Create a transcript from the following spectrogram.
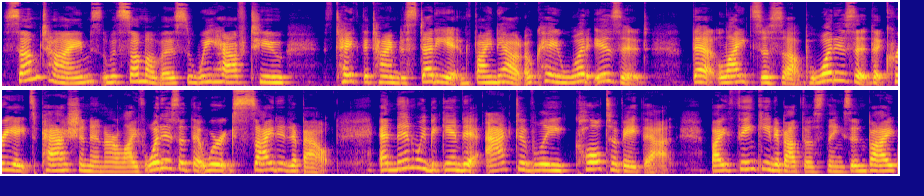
sometimes with some of us we have to take the time to study it and find out okay what is it that lights us up? What is it that creates passion in our life? What is it that we're excited about? And then we begin to actively cultivate that by thinking about those things and by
